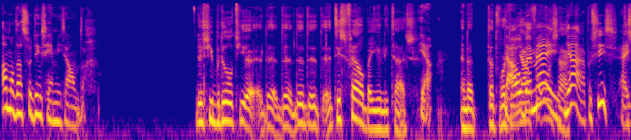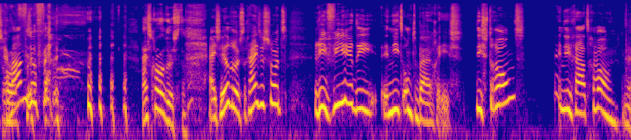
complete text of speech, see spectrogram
Allemaal dat soort dingen is helemaal niet handig. Dus je bedoelt, je, de, de, de, het is fel bij jullie thuis. Ja. En dat, dat wordt nou, bij mij. Ja, precies. Hij is is helemaal niet zo fel. Hij is gewoon rustig. Hij is heel rustig. Hij is een soort rivier die niet om te buigen is. Die stroomt en die gaat gewoon. Ja,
